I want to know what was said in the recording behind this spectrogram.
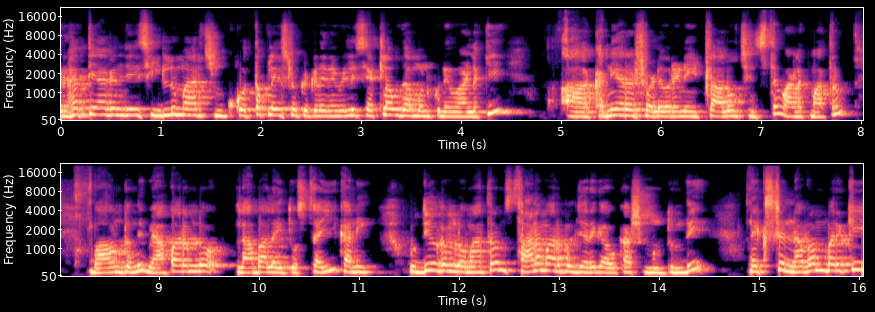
గృహత్యాగం చేసి ఇల్లు మార్చి ఇంకో కొత్త ప్లేస్లోకి ఎక్కడైనా వెళ్ళి సెటిల్ అవుదాం అనుకునే వాళ్ళకి ఆ కన్యారాశి వాళ్ళు ఎవరైనా ఇట్లా ఆలోచిస్తే వాళ్ళకి మాత్రం బాగుంటుంది. వ్యాపారంలో లాభాలు అయితే వస్తాయి. కానీ ఉద్యోగంలో మాత్రం స్థాన మార్పులు జరిగే అవకాశం ఉంటుంది. నెక్స్ట్ నవంబర్కి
